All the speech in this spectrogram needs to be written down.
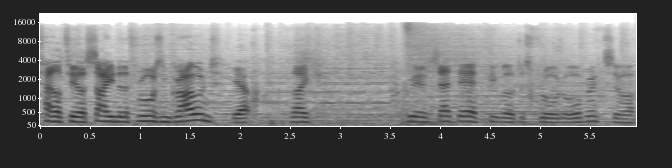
telltale sign of the frozen ground. yep. Like we have said there, people have just float over it, so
